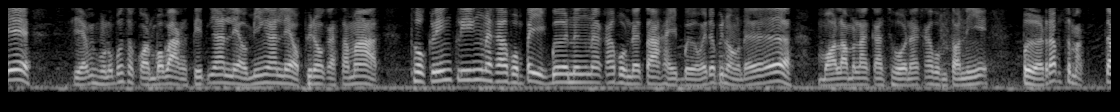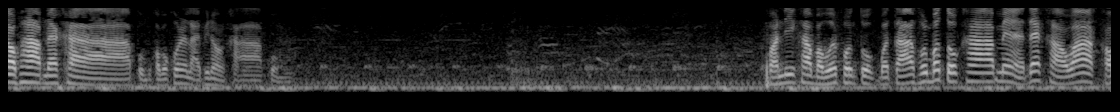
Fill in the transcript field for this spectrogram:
เอเสียงของนพศกรบว่างติดงานแล้วมีงานแล้วพี่น้องก็สามารถโทรกลิ้งกลิ้งนะครับผมไปอีกเบอร์หนึ่งนะครับผมเดี๋ยวจะให้เบอร์ไว้ด้วยพี่น้องเด้อหมอลำอลังการโชว์นะครับผมตอนนี้เปิดรับสมัครเจ้าภาพนะครับผมขอบพระคุณหลายๆพี่น้องครับผมฝันดีครับบาเบิร์ดฝนตกบ่จ้าฝนบ่ตกครับแม่ได้ข่าวว่าเขา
